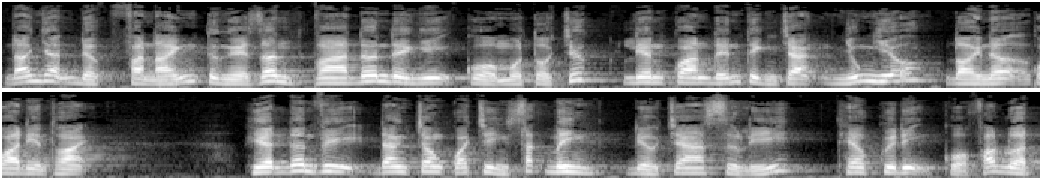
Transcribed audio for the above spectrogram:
đã nhận được phản ánh từ người dân và đơn đề nghị của một tổ chức liên quan đến tình trạng nhũng nhiễu đòi nợ qua điện thoại. Hiện đơn vị đang trong quá trình xác minh, điều tra xử lý theo quy định của pháp luật.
